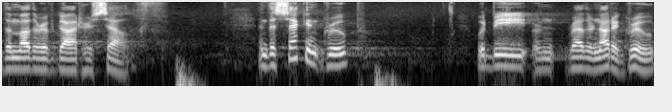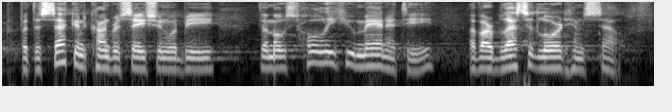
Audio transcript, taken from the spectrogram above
the Mother of God herself. And the second group would be, or rather not a group, but the second conversation would be the most holy humanity of our blessed Lord Himself.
